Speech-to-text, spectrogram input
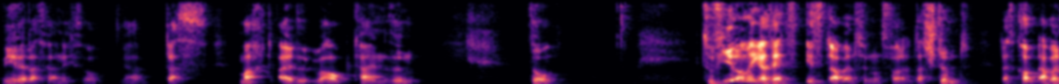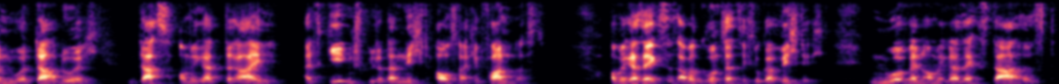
wäre das ja nicht so. Ja, das macht also überhaupt keinen Sinn. So. Zu viel Omega-6 ist aber entzündungsfördernd, das stimmt. Das kommt aber nur dadurch, dass Omega-3 als Gegenspieler dann nicht ausreichend vorhanden ist. Omega-6 ist aber grundsätzlich sogar wichtig. Nur wenn Omega-6 da ist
